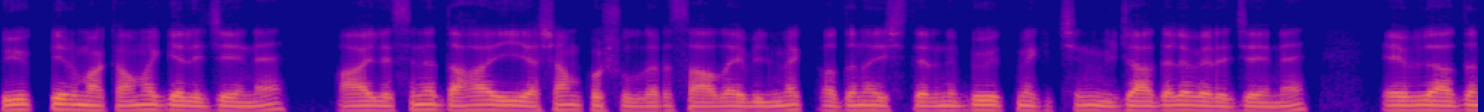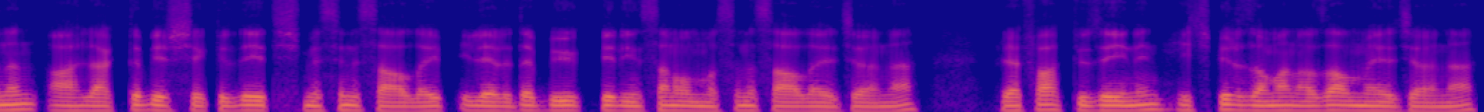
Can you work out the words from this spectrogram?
büyük bir makama geleceğine, ailesine daha iyi yaşam koşulları sağlayabilmek adına işlerini büyütmek için mücadele vereceğine, evladının ahlaklı bir şekilde yetişmesini sağlayıp ileride büyük bir insan olmasını sağlayacağına, refah düzeyinin hiçbir zaman azalmayacağına,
